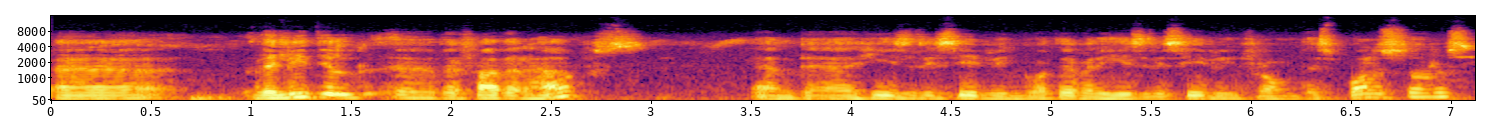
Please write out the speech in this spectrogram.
Uh, the little uh, the father has, and uh, he is receiving whatever he is receiving from the sponsors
